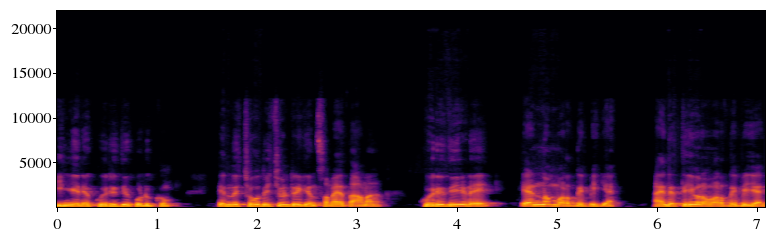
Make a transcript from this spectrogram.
ഇങ്ങനെ കുരുതി കൊടുക്കും എന്ന് ചോദിച്ചുകൊണ്ടിരിക്കുന്ന സമയത്താണ് കുരുതിയുടെ എണ്ണം വർദ്ധിപ്പിക്കാൻ. അതിന്റെ തീവ്രം വർദ്ധിപ്പിക്കാൻ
